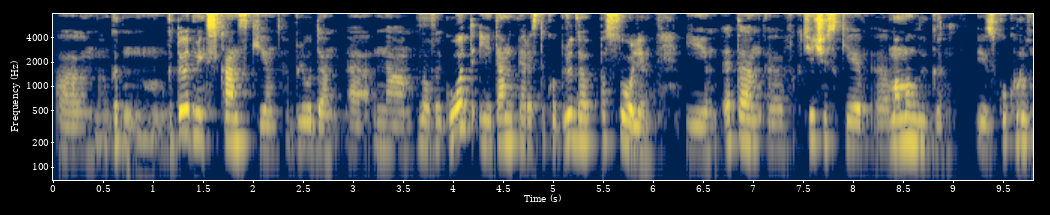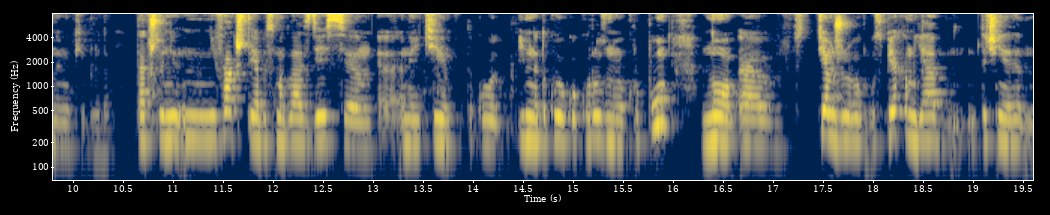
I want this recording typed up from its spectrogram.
готовят мексиканские блюда на Новый год, и там, например, есть такое блюдо по соли, и это фактически мамалыга из кукурузной муки блюдо. Так что не, факт, что я бы смогла здесь найти такую, именно такую кукурузную крупу, но э, тем же успехом я, точнее,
